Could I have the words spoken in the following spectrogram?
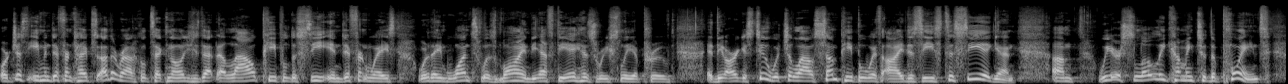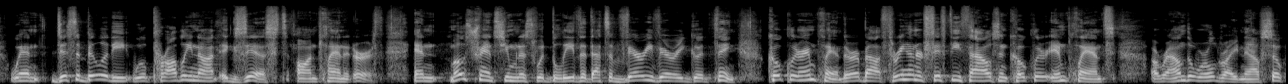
or just even different types of other radical technologies that allow people to see in different ways where they once was blind. The FDA has recently approved the Argus 2, which allows some people with eye disease to see again. Um, we are slowly coming to the point when disability will probably not exist on planet Earth. And and most transhumanists would believe that that's a very, very good thing. Cochlear implant. There are about 350,000 cochlear implants around the world right now. So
